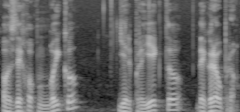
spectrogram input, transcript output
os dejo con Goico y el proyecto de GrowPro.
